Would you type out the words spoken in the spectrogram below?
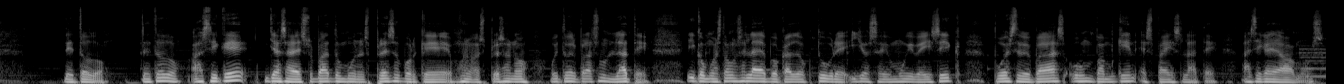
de todo de todo. Así que ya sabes, prepárate un buen expreso porque, bueno, expreso no, hoy te preparas un latte. Y como estamos en la época de octubre y yo soy muy basic, pues te preparas un pumpkin spice latte. Así que allá vamos.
